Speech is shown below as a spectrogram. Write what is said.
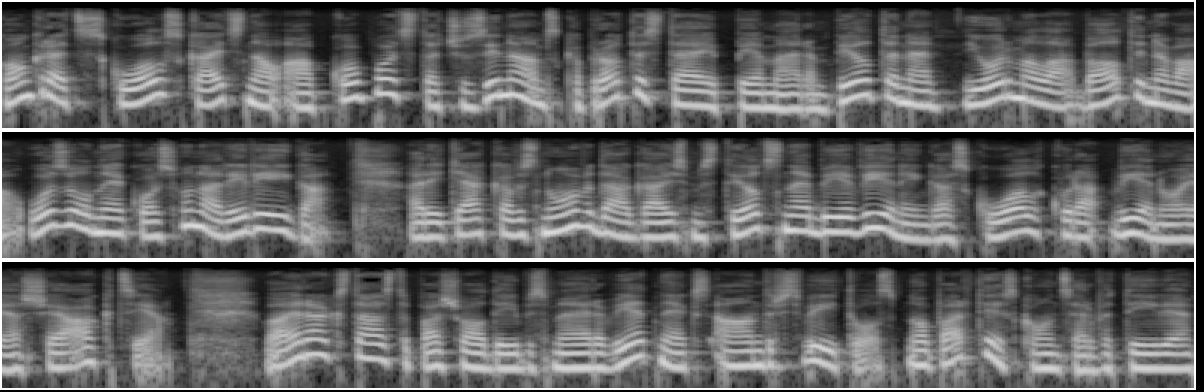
Konkrēts skolu skaits nav apkopots, taču zināms, ka protestēja piemēram Piltenē, Jūrmalā, Baltinavā, Ozolniekos un arī Rīgā. Arī Ķekavas novadā gaismas Rīgas tilts nebija vienīgā skola, kurā vienojās šajā akcijā. Vairāk stāsta pašvaldības mēra vietnieks Andris Vītols no partijas konservatīvie.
